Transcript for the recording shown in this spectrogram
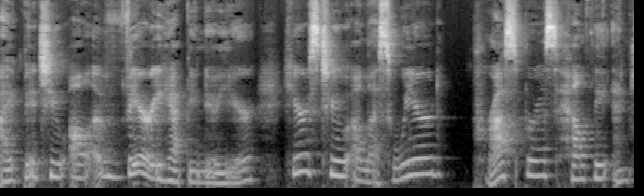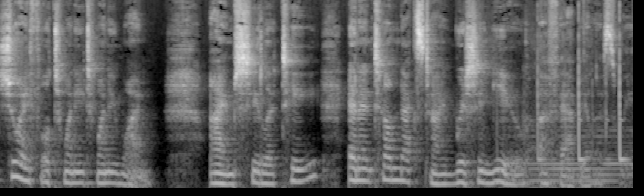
I bid you all a very happy new year. Here's to a less weird, prosperous, healthy, and joyful 2021. I'm Sheila T, and until next time, wishing you a fabulous week.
